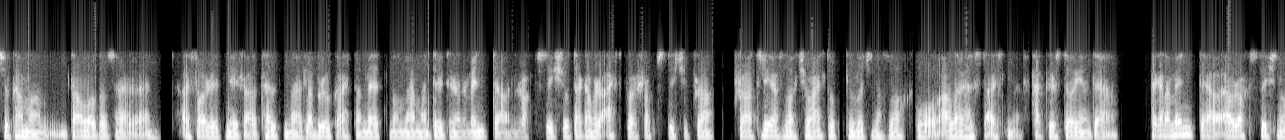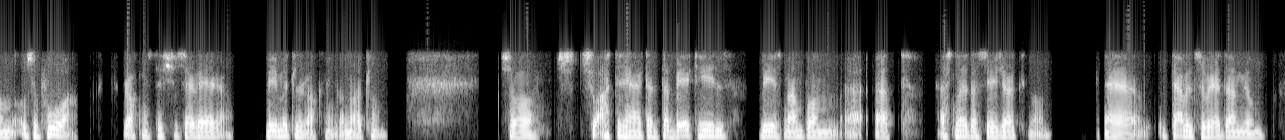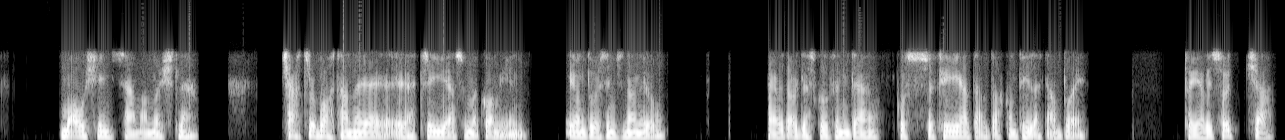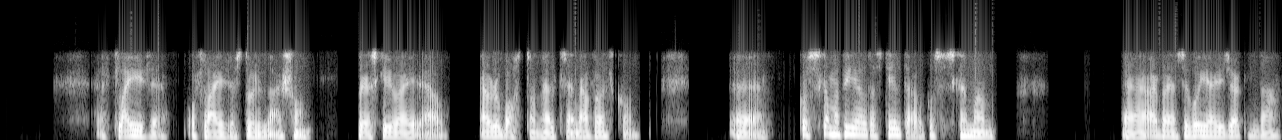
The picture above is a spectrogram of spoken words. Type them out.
så kan man downloada seg en jeg får ut nere av teltene, eller bruker et av nettene, når man drikker en mynte av en rockstykke, og det kan være et par rockstykke fra, fra tre flokk og helt opp til nødgjende flokk, og alle helst eisene hakker støyen til. Det kan ha mynte av, av rockstykken, og så på rockstykke servere, vi mittelrockning og nødgjende. Så, så at det her, det, det ber til, vi er snart på at jeg snøyder seg i jøkken, eh, det vil så være dømme om, om avskyndsamme norsle. Chatterobotarna er, er et trea som er kommet inn i undervisningen nu. Jeg vet att jeg skulle finne finna hos Sofia av dere til et antal. Så jeg vil søtja flere og flere store lær som börjar skrive i av roboten helt enn av folk. Uh, hvordan skal man förhålla alt til det och hur ska man eh, arbeta sig vidare i djöken da?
